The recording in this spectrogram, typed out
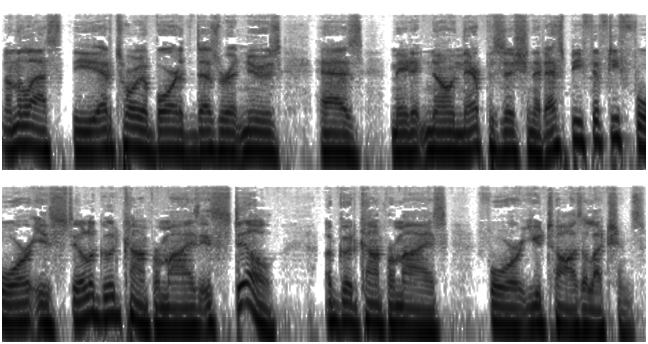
Nonetheless, the editorial board of the Deseret News has made it known their position that SB 54 is still a good compromise, is still a good compromise for Utah's elections.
